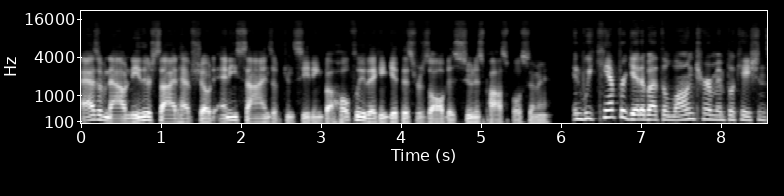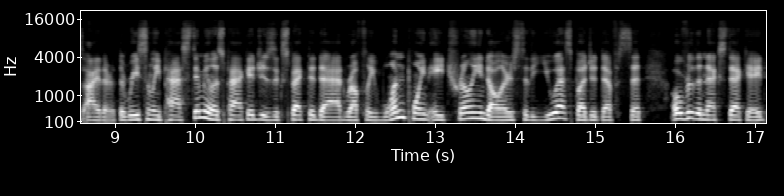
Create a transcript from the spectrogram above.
As of now, neither side have showed any signs of conceding, but hopefully they can get this resolved as soon as possible, Simi. And we can't forget about the long term implications either. The recently passed stimulus package is expected to add roughly $1.8 trillion to the U.S. budget deficit over the next decade.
